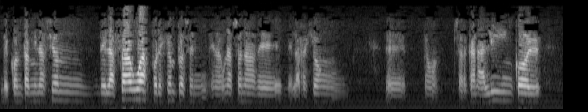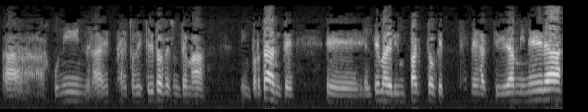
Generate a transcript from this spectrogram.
de contaminación de las aguas, por ejemplo, en, en algunas zonas de, la región eh, digamos, cercana a Lincoln, a, a Junín, a, a, estos distritos es un tema importante. Eh, el tema del impacto que tiene la actividad minera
